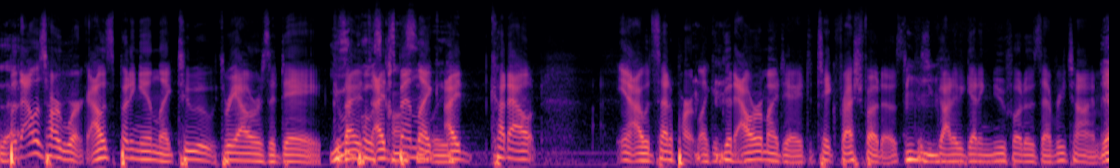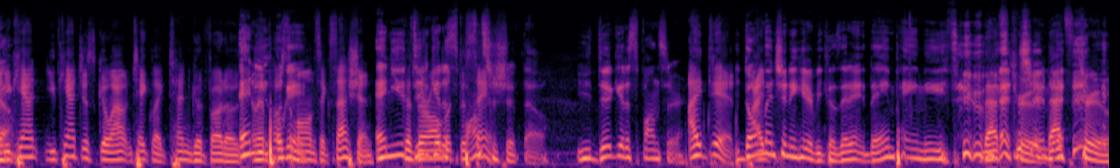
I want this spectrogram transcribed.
yeah. that. But that was hard work. I was putting in like two, three hours a day. Would I post I'd spend like. I'd cut out. You know, I would set apart like a good hour of my day to take fresh photos because you Mhm. got to be getting new photos every time. Yeah. And you can't you can't just go out and take like 10 good photos and, And then post okay. them all in succession. And you did all get a look the same. sponsorship though. You did get a sponsor. I did. Don't I, mention it here because they didn't. They ain't paying me to. That's true. That's true.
